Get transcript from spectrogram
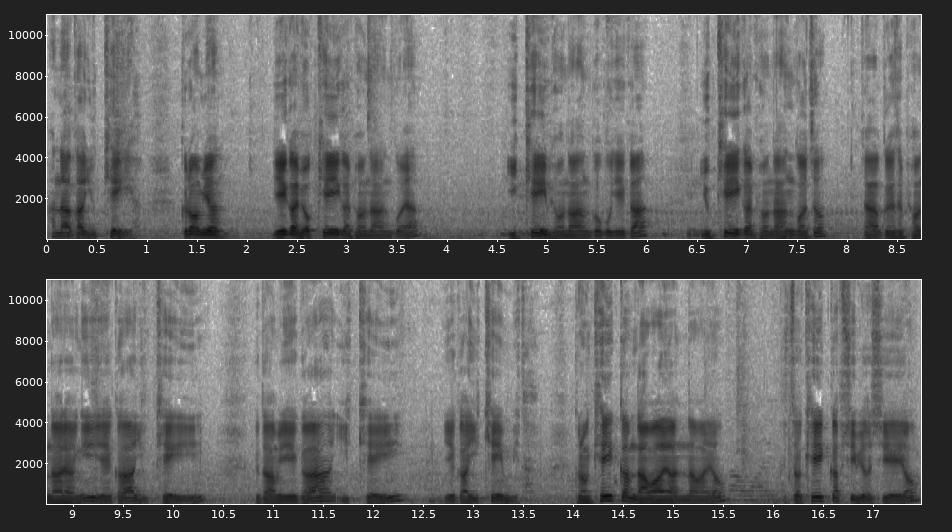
하나가 6K야. 그러면 얘가 몇 K가 변화한 거야? 2K 변화한 거고 얘가 6K가 변화한 거죠. 자, 그래서 변화량이 얘가 6K, 그 다음에 얘가 2K, 얘가 2K입니다. 그럼 K 값 나와요, 안 나와요? 그쵸, K 값이 몇이에요?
